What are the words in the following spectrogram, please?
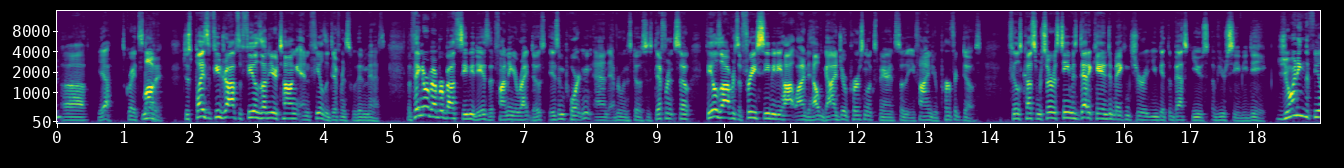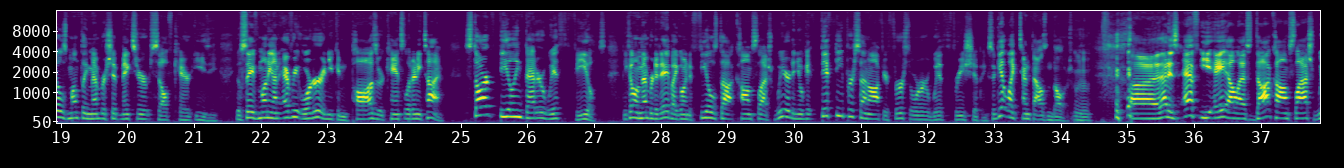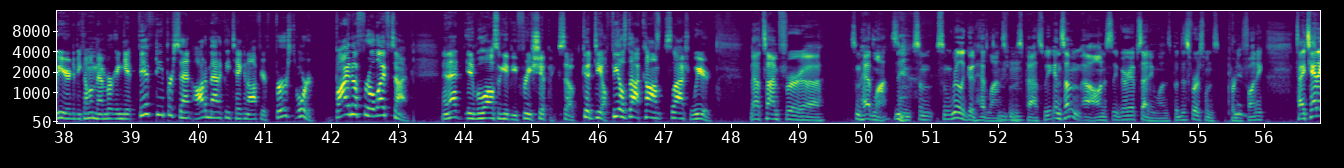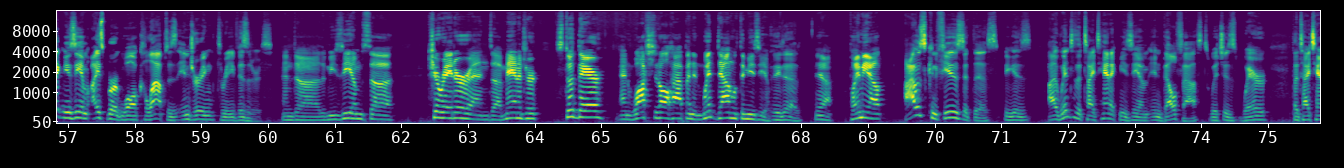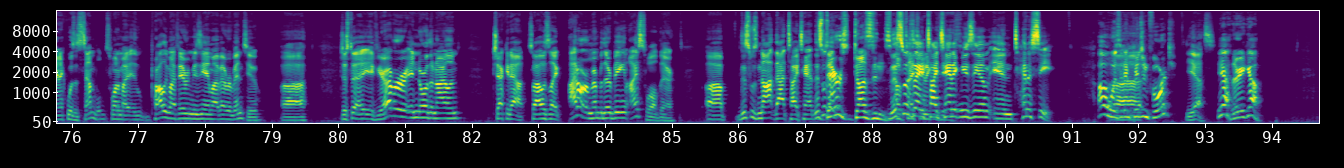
Uh, yeah, it's great stuff. Love it. Just place a few drops of Feals under your tongue and feel the difference within minutes. The thing to remember about CBD is that finding your right dose is important, and everyone's dose is different. So Feals offers a free CBD hotline to help guide your personal experience so that you find your perfect dose. Feals customer service team is dedicated to making sure you get the best use of your CBD. Joining the Feals monthly membership makes your self care easy. You'll save money on every order and you can pause or cancel at any time. Start feeling better with Feals. Become a member today by going to feals.com slash weird and you'll get 50% off your first order with free shipping. So get like $10,000 worth. uh, that is F-E-A-L-S dot com slash weird to become a member and get 50% automatically taken off your first order. Buy enough for a lifetime. And that it will also give you free shipping. So good deal. Feals.com slash weird. Now, time for uh, some headlines, some, some some really good headlines from Mm-hmm. this past week, and some uh, honestly very upsetting ones. But this first one's pretty funny. Titanic Museum iceberg wall collapses, injuring three visitors. And uh, the museum's uh, curator and uh, manager stood there and watched it all happen and went down with the museum. They did. Yeah. Play me out. I was confused at this because I went to the Titanic Museum in Belfast, which is where the Titanic was assembled. It's one of my probably my favorite museum I've ever been to. Uh, just uh, if you're ever in Northern Ireland, check it out. So I was like, I don't remember there being an ice wall there. Uh, this was not that Titanic. This was a- There's dozens this was Titanic a Titanic museums. museum in Tennessee. Oh, was it in uh, Pigeon Forge? Yes. Yeah, there you go.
